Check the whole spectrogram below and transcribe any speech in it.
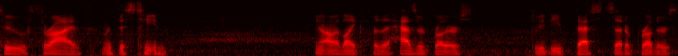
to thrive with this team. You know, I would like for the Hazard brothers to be the best set of brothers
